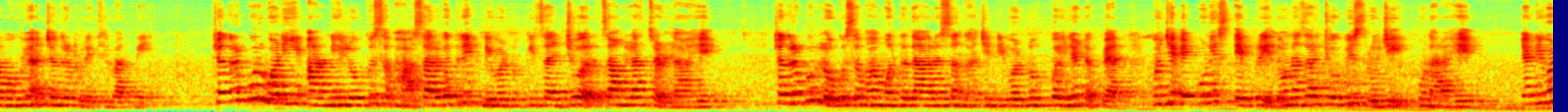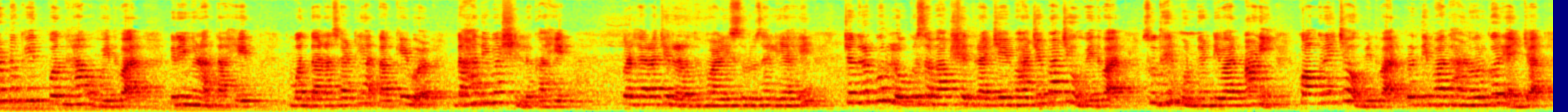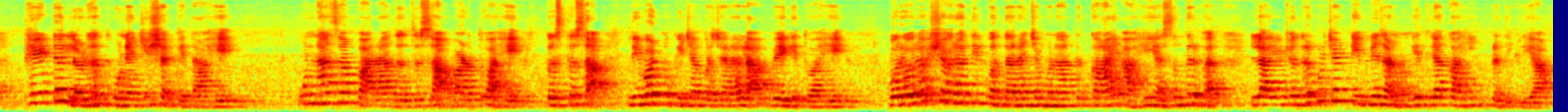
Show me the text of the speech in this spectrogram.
बघूया चंद्रपूर येथील बातमी. चंद्रपूर वणी आर्णी लोकसभा सार्वत्रिक निवडणुकीचा ज्वर चांगला चढला आहे. चंद्रपूर लोकसभा मतदार संघाची निवडणूक पहिल्या टप्प्यात म्हणजे एकोणीस एप्रिल दोन हजार चोवीस रोजी होणार आहे. या निवडणुकीत पंधरा उमेदवार रिंगणात आहेत. मतदानासाठी आता केवळ दहा दिवस शिल्लक आहेत. प्रचाराची रणधुमाळी सुरू झाली आहे. चंद्रपूर लोकसभा क्षेत्राचे भाजपाचे उमेदवार सुधीर मुनगंटीवार आणि काँग्रेसच्या उमेदवार प्रतिभा धानोरकर यांच्यात थेट लढत होण्याची शक्यता आहे. उन्हाचा पारा जसजसा वाढतो आहे तसतसा निवडणुकीच्या प्रचाराला वेग येतो आहे. वरोरा शहरातील मतदारांच्या मनात काय आहे या संदर्भात लाईव्ह चंद्रपूरच्या टीमने जाणून घेतल्या काही प्रतिक्रिया.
